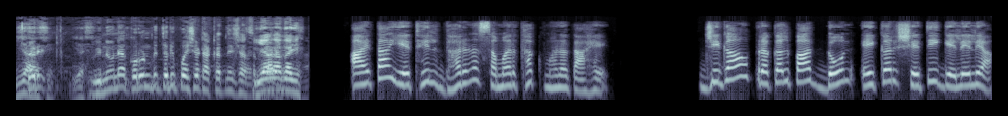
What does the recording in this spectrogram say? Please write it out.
तरी-. विनवण्या करून बी तरी पैसे टाकत नाही शासन. या काकाजी आयता येथील धरण समर्थक म्हणत आहे. जिगाव प्रकल्पात दोन एकर शेती गेलेल्या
